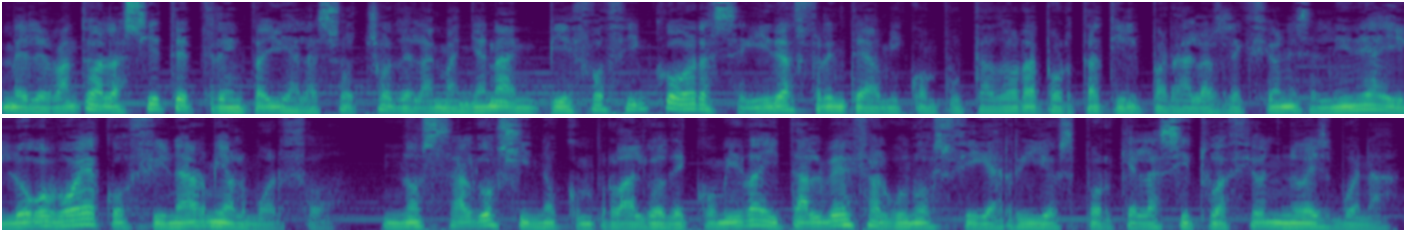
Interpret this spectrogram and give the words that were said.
me levanto a las 7.30 y a las 8 de la mañana empiezo 5 horas seguidas frente a mi computadora portátil para las lecciones en línea y luego voy a cocinar mi almuerzo. No salgo si no compro algo de comida y tal vez algunos cigarrillos porque la situación no es buena.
